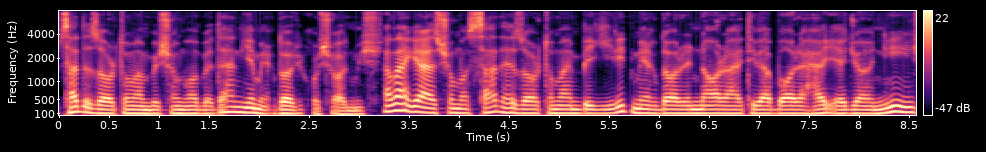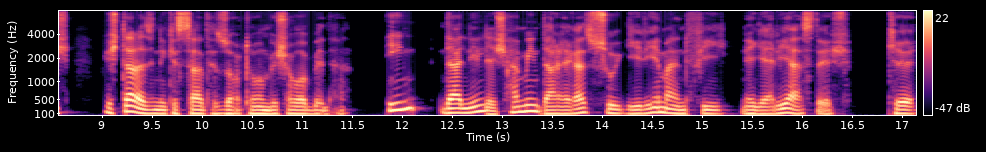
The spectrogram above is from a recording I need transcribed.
100 هزار تومن به شما بدن یه مقداری خوشحال میشید. اما اگر از شما 100 هزار تومن بگیرید مقدار ناراحتی و بار هیجانیش بیشتر از اینه که 100 هزار تومن به شما بدن. این دلیلش همین در حقیقت سوگیری منفی نگری هستش که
